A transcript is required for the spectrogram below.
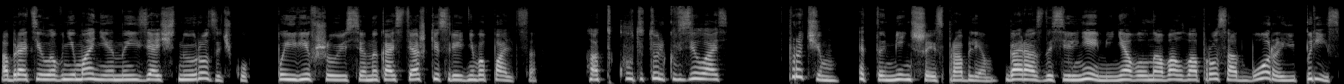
Обратила внимание на изящную розочку, появившуюся на костяшке среднего пальца. Откуда только взялась? Впрочем, это меньшая из проблем. Гораздо сильнее меня волновал вопрос отбора и приз,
